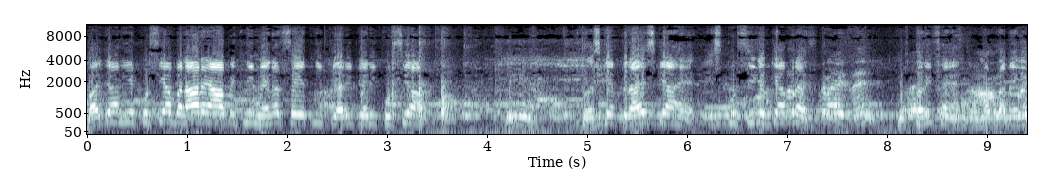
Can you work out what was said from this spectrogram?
भाईजान ये कुर्सियाँ बना रहे हैं आप इतनी मेहनत से इतनी प्यारी प्यारी कुर्सियाँ। तो इसके प्राइस क्या है? इस कुर्सी का क्या प्राइस प्राइस है। मुख्तलिफ़ हैं तो मतलब एक है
